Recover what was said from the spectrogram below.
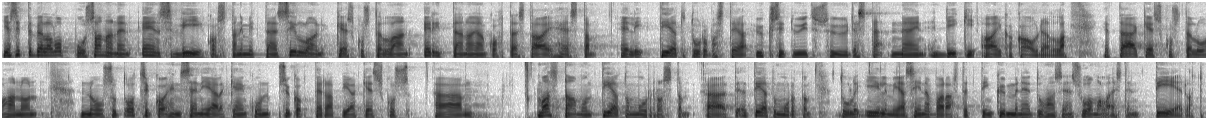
Ja sitten vielä loppuu sananen ensi viikosta, nimittäin silloin keskustellaan erittäin ajankohtaista aiheesta, eli tietoturvasta ja yksityisyydestä näin digiaikakaudella. Ja tämä keskusteluhan on noussut otsikoihin sen jälkeen, kun psykoterapiakeskus ää, vastaan mun tietomurrosta, ää, tietomurto tuli ilmi ja siinä varastettiin kymmeneen tuhansien suomalaisten tiedot.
